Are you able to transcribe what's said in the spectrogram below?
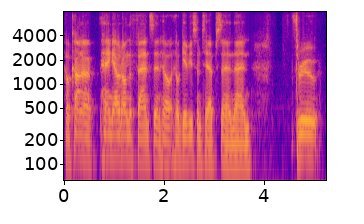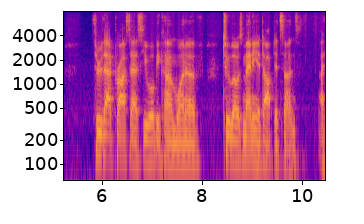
He'll kind of hang out on the fence, and he'll he'll give you some tips, and then through through that process, you will become one of Tulo's many adopted sons. I,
